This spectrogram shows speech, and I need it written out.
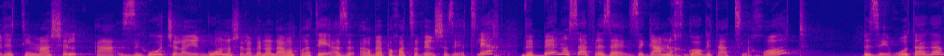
רתימה של הזהות של הארגון או של הבן אדם הפרטי, אז הרבה פחות סביר שזה יצליח. ובנוסף לזה, זה גם לחגוג את ההצלחות, בזהירות אגב,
